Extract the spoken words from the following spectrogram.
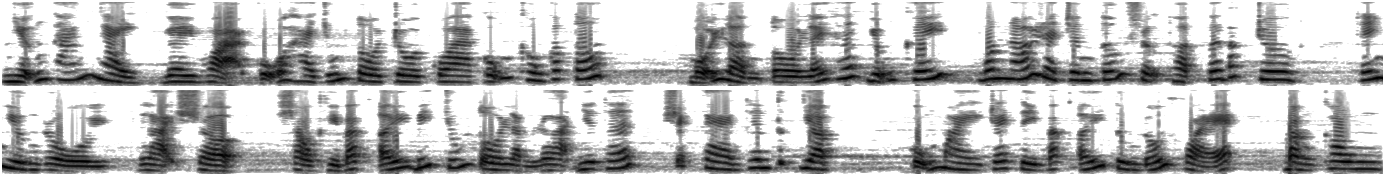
Những tháng ngày gây họa của hai chúng tôi trôi qua cũng không có tốt. Mỗi lần tôi lấy hết dũng khí, Muốn nói ra chân tướng sự thật với bác Trương, Thế nhưng rồi lại sợ Sau khi bác ấy biết chúng tôi làm loạn như thế, Sẽ càng thêm tức giận. Cũng may trái tim bác ấy tương đối khỏe, Bằng không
